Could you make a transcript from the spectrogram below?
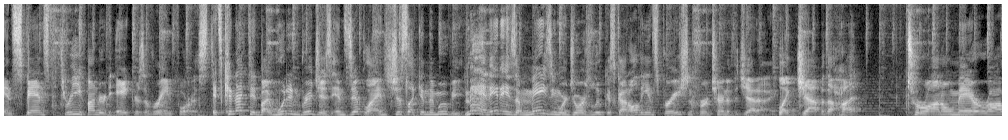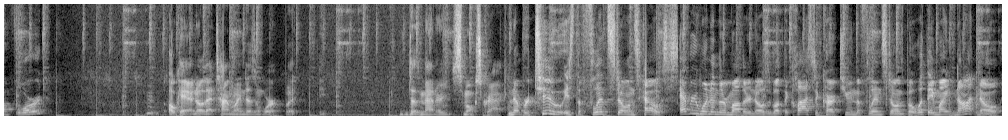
and spans 300 acres of rainforest. It's connected by wooden bridges and zip lines just like in the movie. Man, it is amazing where George Lucas got all the inspiration for Return of the Jedi. Like Jabba the Hutt, Toronto Mayor Rob Ford, Okay, I know that timeline doesn't work, but it doesn't matter, smokes crack. Number two is the Flintstones house. Everyone and their mother knows about the classic cartoon The Flintstones, but what they might not know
